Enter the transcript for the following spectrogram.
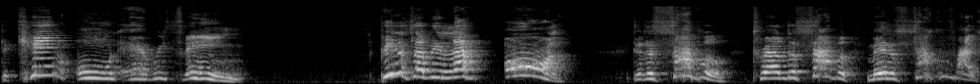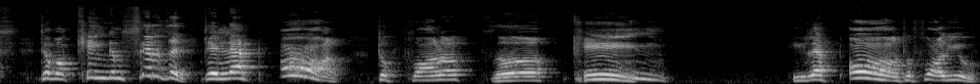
the king owned everything. Peter said we left all. The disciple, 12 disciples, made a sacrifice. They were kingdom citizens. They left all to follow the king. He left all to follow you.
